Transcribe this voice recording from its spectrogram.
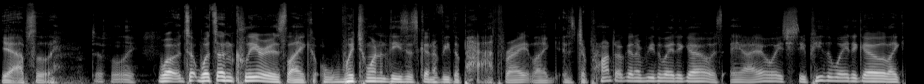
yeah, absolutely definitely. Well, what's unclear is like which one of these is going to be the path, right? Like, is Japronto going to be the way to go? Is AIO HTTP the way to go? Like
